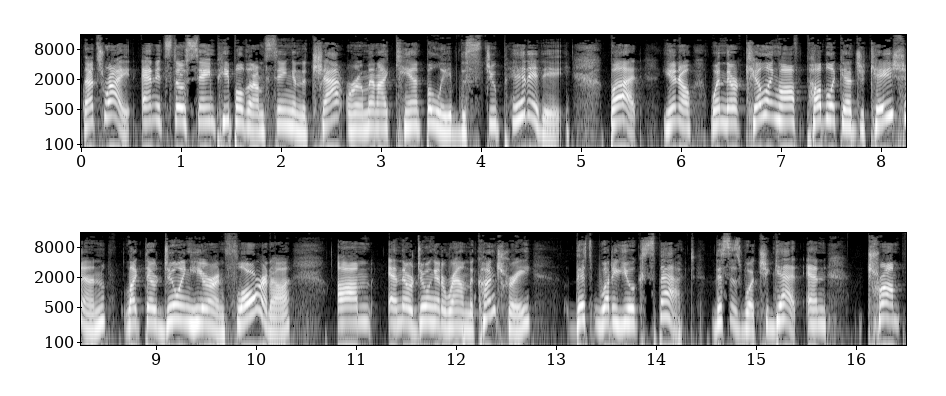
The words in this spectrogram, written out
That's right. And it's those same people that I'm seeing in the chat room, and I can't believe the stupidity. But, you know, when they're killing off public education like they're doing here in Florida, um, and they're doing it around the country, this what do you expect? This is what you get. And Trump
